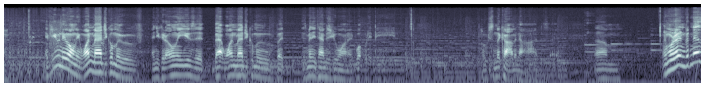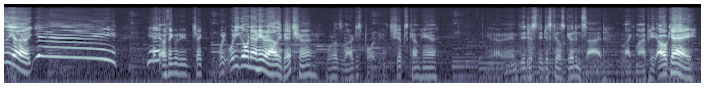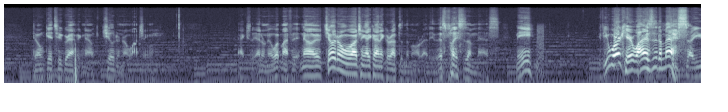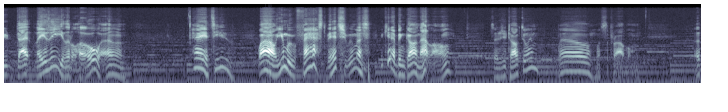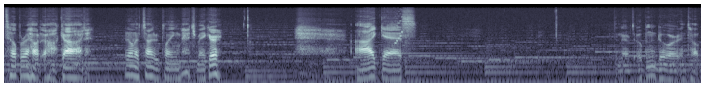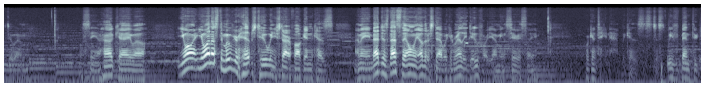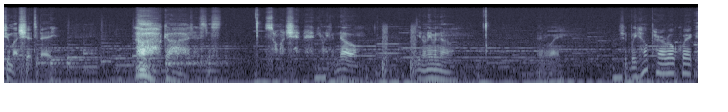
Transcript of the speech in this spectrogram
if you knew only one magical move, and you could only use it, that one magical move, but as many times as you wanted, what would it be? Post in the nod. Um, and we're in Venezia! Yay! Yay! I think we need to check... What, what are you going down here, alley, bitch? Uh, world's largest port, ships come here. You know, and it just, it just feels good inside. Like my P... Okay! Don't get too graphic now. Children are watching. Actually, I don't know what my... No, if children were watching, I kind of corrupted them already. This place is a mess. Me? If you work here, why is it a mess? Are you that lazy, you little hoe? Hey, it's you. Wow, you move fast, bitch. We must... We can't have been gone that long. So did you talk to him? Well, what's the problem? Let's help her out. Oh, God. I don't have time to be playing matchmaker. I guess. The nerve to open the door and talk to him. We'll see. Okay, well, you want you want us to move your hips too when you start fucking, because I mean that just that's the only other step we can really do for you. I mean seriously, we're gonna take a nap because it's just we've been through too much shit today. Oh God, it's just so much shit, man. You don't even know. You don't even know. Anyway, should we help her real quick?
